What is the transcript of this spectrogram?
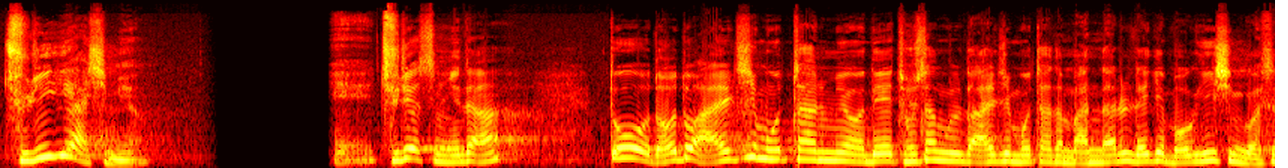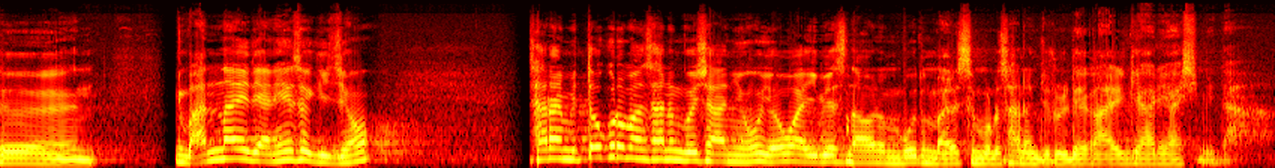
줄이게 하시며 예, 줄였습니다. 또 너도 알지 못하며 내 조상들도 알지 못하던 만나를 내게 먹이신 것은 만나에 대한 해석이죠. 사람이 떡으로만 사는 것이 아니오 여호와 입에서 나오는 모든 말씀으로 사는 줄을 내가 알게 하려 하십니다.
